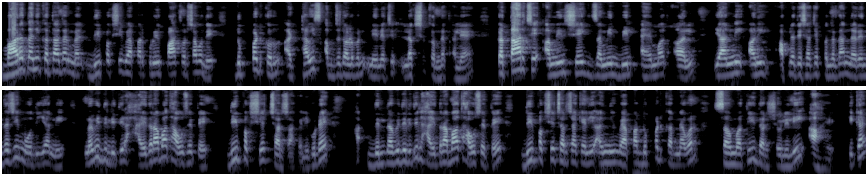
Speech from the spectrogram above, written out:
भारत आणि कतार दरम्यान द्विपक्षीय व्यापार पुढील पाच वर्षामध्ये दुप्पट करून अठ्ठावीस अब्ज डॉलर नेण्याचे लक्ष्य करण्यात आले आहे. कतारचे अमीर शेख जमीन बिन अहमद अल यांनी आणि आपल्या देशाचे पंतप्रधान नरेंद्रजी मोदी यांनी नवी दिल्लीतील हैदराबाद हाऊस येथे द्विपक्षीय चर्चा केली. कुठे? नवी दिल्लीतील हैदराबाद हाऊस येथे द्विपक्षीय चर्चा केली आणि व्यापार दुप्पट करण्यावर सहमती दर्शवलेली आहे. ठीक आहे?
